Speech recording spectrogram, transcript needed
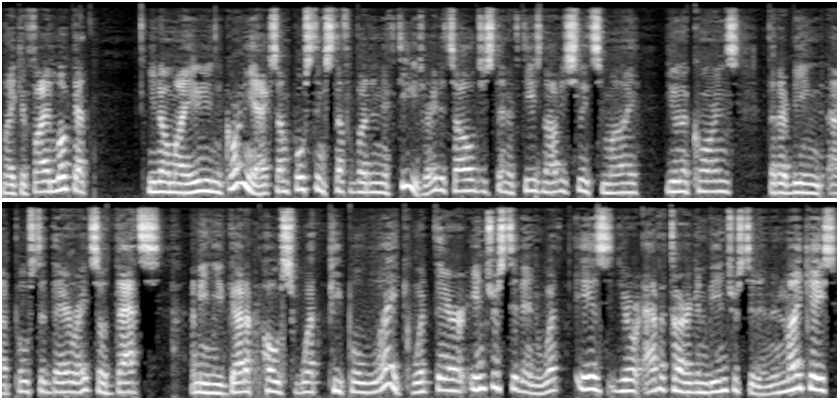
Like if I look at you know my unicorniacs I'm posting stuff about NFTs right? It's all just NFTs and obviously it's my unicorns that are being uh, posted there right? So that's I mean you've got to post what people like what they're interested in what is your avatar going to be interested in. In my case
